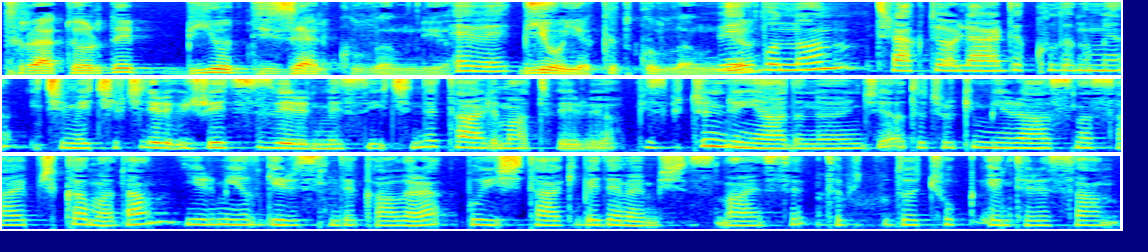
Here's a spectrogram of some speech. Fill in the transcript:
traktörde biyodizel kullanılıyor. Evet. Biyo yakıt kullanılıyor. Ve bunun traktörlerde kullanımı için ve çiftçilere ücretsiz verilmesi için de talimat veriyor. Biz bütün dünyadan önce Atatürk'ün mirasına sahip çıkamadan 20 yıl gerisinde geride kalarak bu işi takip edememişiz maalesef. Tabii bu da çok enteresan.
